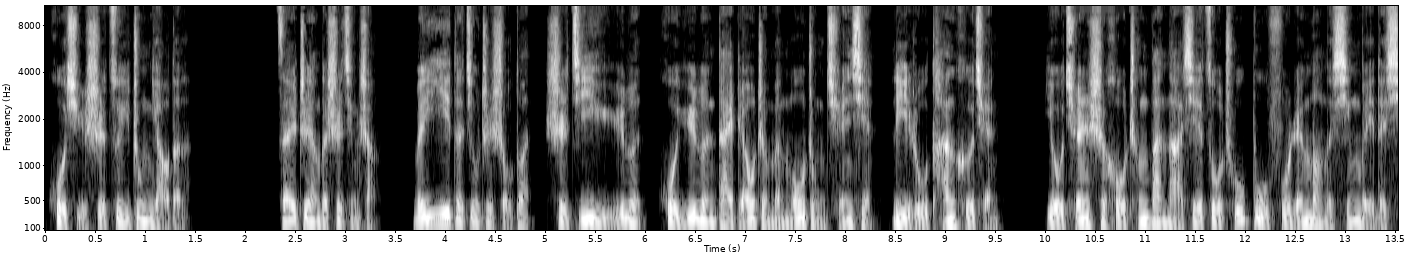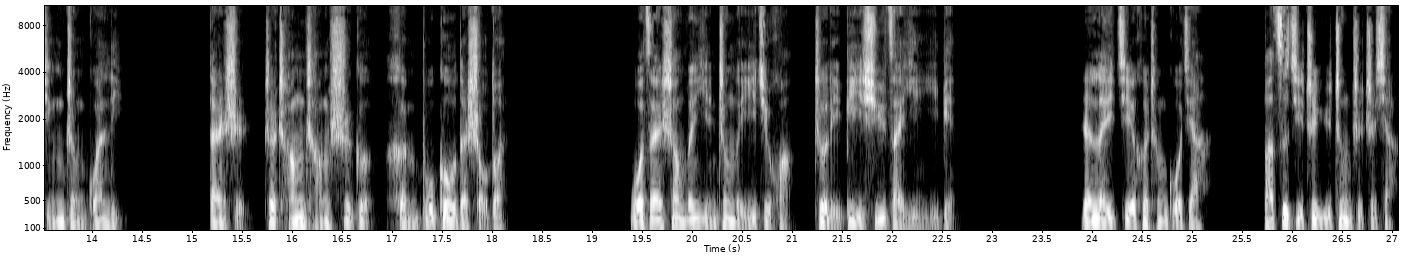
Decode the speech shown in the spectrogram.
或许是最重要的了。在这样的事情上。唯一的救治手段是给予舆论或舆论代表者们某种权限，例如弹劾权，有权事后承办那些做出不服人望的行为的行政官吏。但是这常常是个很不够的手段。我在上文引证了一句话，这里必须再引一遍：人类结合成国家，把自己置于政治之下，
